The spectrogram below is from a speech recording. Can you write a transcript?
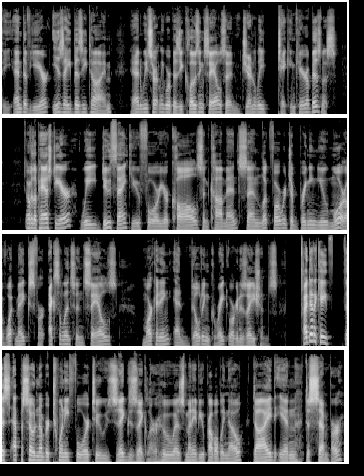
the end of year is a busy time, and we certainly were busy closing sales and generally taking care of business. Over the past year, we do thank you for your calls and comments and look forward to bringing you more of what makes for excellence in sales, marketing, and building great organizations. I dedicate this episode number 24 to Zig Ziglar, who, as many of you probably know, died in December.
